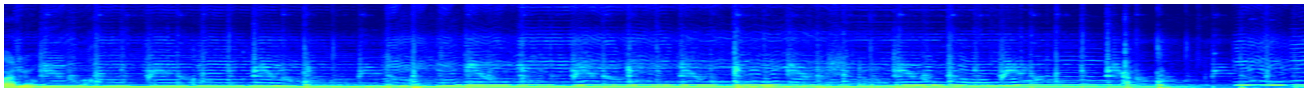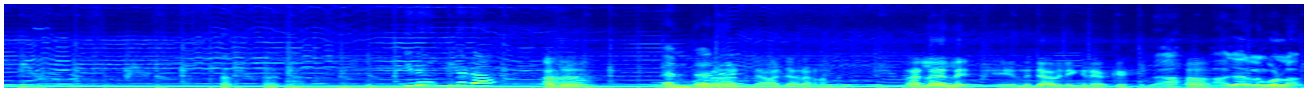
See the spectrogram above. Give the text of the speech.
ഇത് അത് എന്താ നമ്മുടെ നാട്ടിലെ ആചാരാണെന്ന്. നല്ലതല്ലേ എന്നും രാവിലെ ഇങ്ങനെയൊക്കെ? ആചാരം കൊള്ളാം.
